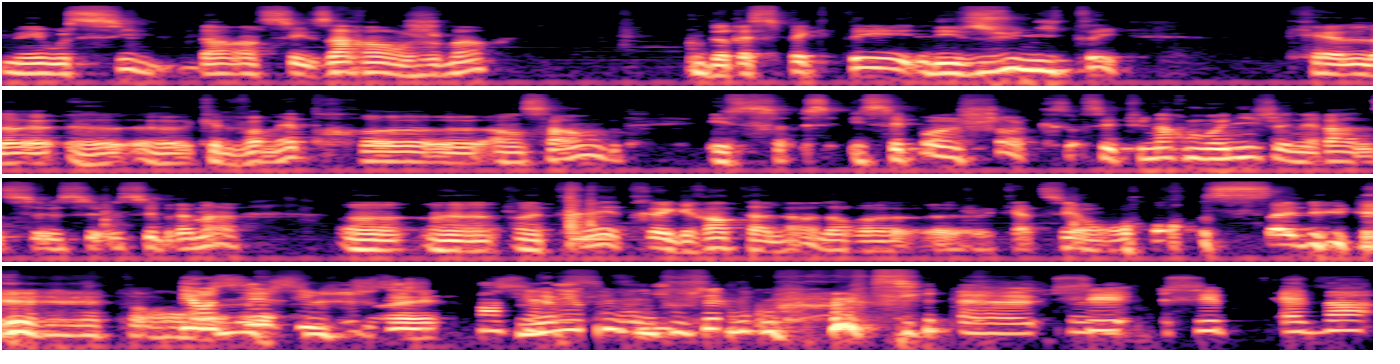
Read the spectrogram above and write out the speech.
mais aussi dans ses arrangements de respecter les unités qu'elle qu'elle va mettre ensemble. Et ce n'est pas un choc, c'est une harmonie générale. C'est vraiment un, très, très grand talent. Alors, euh, euh Cathy, on, salue Et aussi, si, si Merci, vous me touchez beaucoup. euh, c'est, elle va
